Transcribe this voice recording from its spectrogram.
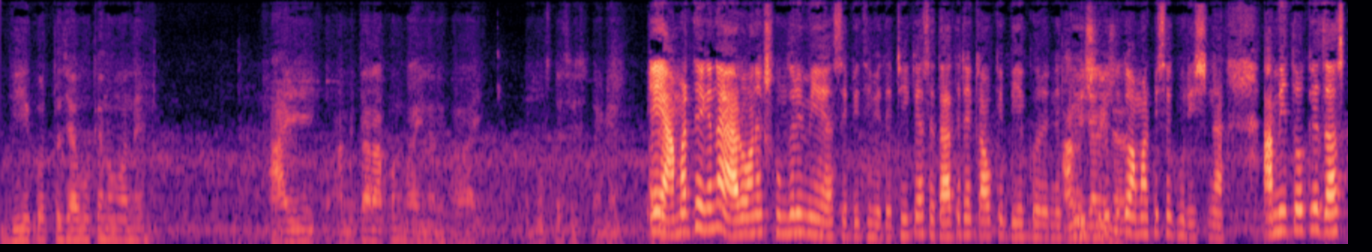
বিয়ে করতে যাব কেন মানে? ভাই আমি তার আপন ভাই না রে ভাই। এই আমার থেকে না আরও অনেক সুন্দরী মেয়ে আছে পৃথিবীতে ঠিক আছে? তাদের কাউকে বিয়ে করে নে। তুই শুধু শুধু আমার পিছে ঘুরিস না। আমি তোকে জাস্ট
